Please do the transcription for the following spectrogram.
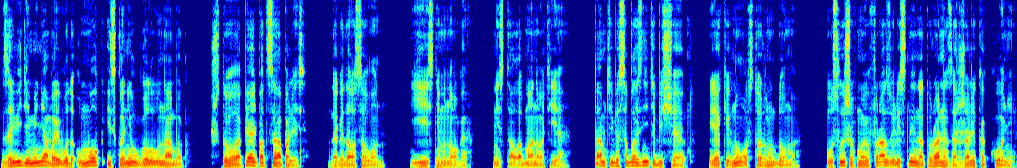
Завидя меня, воевода умолк и склонил голову на бок. «Что, опять подцапались?» – догадался он. «Есть немного». Не стал обманывать я. «Там тебя соблазнить обещают». Я кивнула в сторону дома. Услышав мою фразу, лесные натурально заржали, как кони.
